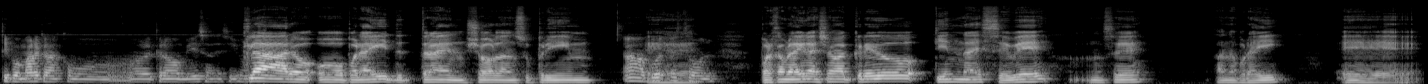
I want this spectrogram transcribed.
Tipo marcas como Abercrombie y esas decimos. Claro, o por ahí te traen Jordan, Supreme. Ah, pues Eh, está bueno. Por ejemplo, hay una que se llama, creo, tienda SB, no sé, anda por ahí, eh,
